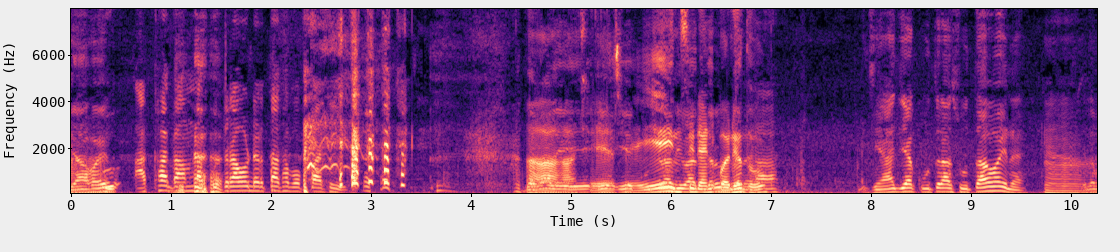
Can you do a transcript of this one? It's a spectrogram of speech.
જ્યાં હોય ને, આખા ગામના કૂતરાઓ ડરતા હતા પપ્પાથી. હા છે એ- છે. એ એ ઇન્સિડન્ટ બન્યું હતું. જ્યાં જ્યાં કૂતરા સૂતા હોય ને એટલે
